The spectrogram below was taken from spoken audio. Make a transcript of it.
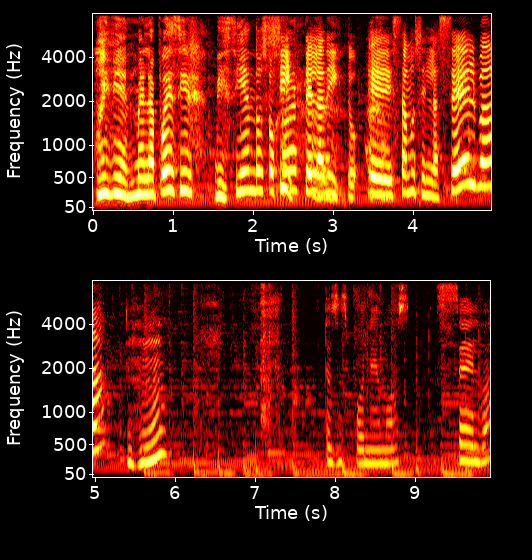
Muy bien. ¿Me la puedes ir diciendo, Sojar? Sí, te la dicto. Eh, estamos en la selva. Entonces ponemos selva.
